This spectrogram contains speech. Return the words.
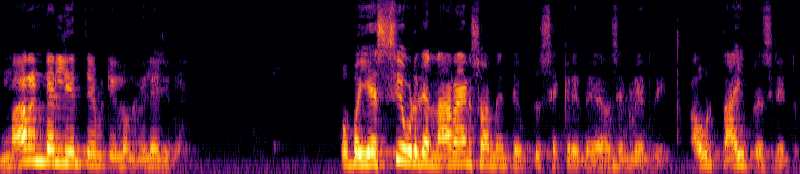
ಮಾರಂಡಳ್ಳಿ ಅಂತ ಹೇಳ್ಬಿಟ್ಟು ಇಲ್ಲೊಂದು ವಿಲೇಜ್ ಇದೆ. ಒಬ್ಬ ಎಸ್ ಸಿ ಹುಡುಗ ನಾರಾಯಣ ಸ್ವಾಮಿ ಅಂತ ಹೇಳ್ಬಿಟ್ಟು ಸೆಕ್ರೆಟರಿ ಸೆಕ್ರೆಟ್ರಿ ಅವ್ರ ತಾಯಿ ಪ್ರೆಸಿಡೆಂಟು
